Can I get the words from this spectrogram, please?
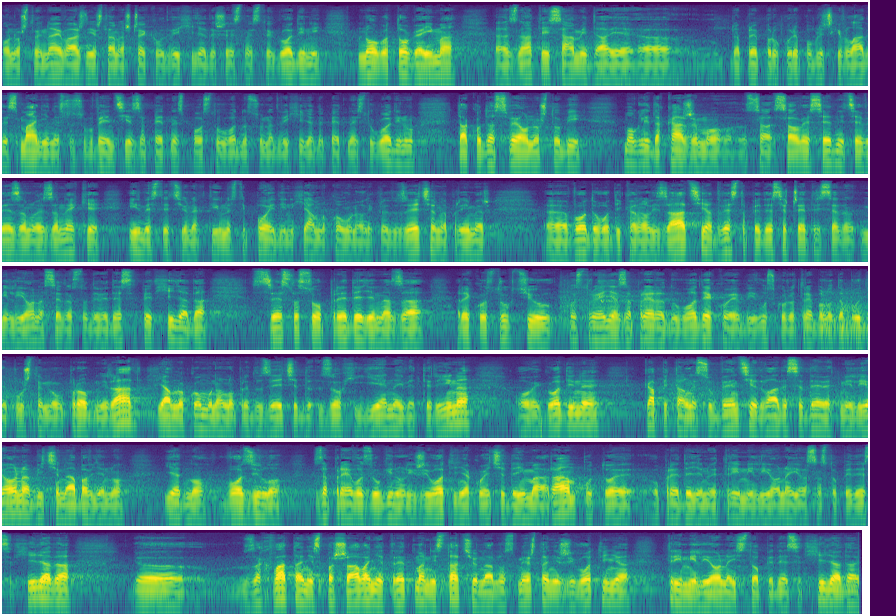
ono što je najvažnije šta nas čeka u 2016. godini. Mnogo toga ima, znate i sami da je na preporuku Republičke vlade smanjene su subvencije za 15% u odnosu na 2015. godinu, tako da sve ono što bi mogli da kažemo sa, sa ove sednice vezano je za neke investicijone aktivnosti pojedinih javno-komunalnih preduzeća, na primer e, vodovod i kanalizacija, 254 miliona 795 hiljada sredstva su opredeljena za rekonstrukciju postrojenja za preradu vode koje bi uskoro trebalo da bude pušteno u probni rad. Javno-komunalno preduzeće preduzeće Zohigijena i veterina ove godine kapitalne subvencije 29 miliona, biće nabavljeno jedno vozilo za prevoz uginulih životinja koje će da ima rampu, to je opredeljeno je 3 miliona i 850 hiljada. E, zahvatanje, spašavanje, tretman i stacionarno smeštanje životinja 3 miliona i 150 hiljada.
